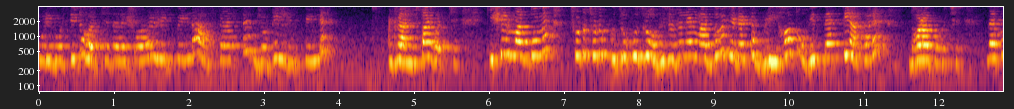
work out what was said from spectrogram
পরিবর্তিত হচ্ছে। তাহলে সরল হৃৎপিণ্ড, আস্তে আস্তে জটিল হৃৎপিণ্ডে ট্রান্সফার হচ্ছে। কিসের মাধ্যমে? ছোট ছোট, ক্ষুদ্র ক্ষুদ্র অভিযোজনের মাধ্যমে যেটা একটা বৃহৎ অভিব্যক্তি আকারে ধরা পড়ছে। দেখো,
